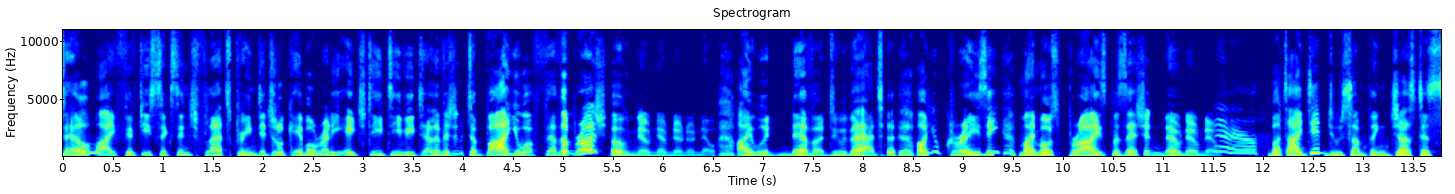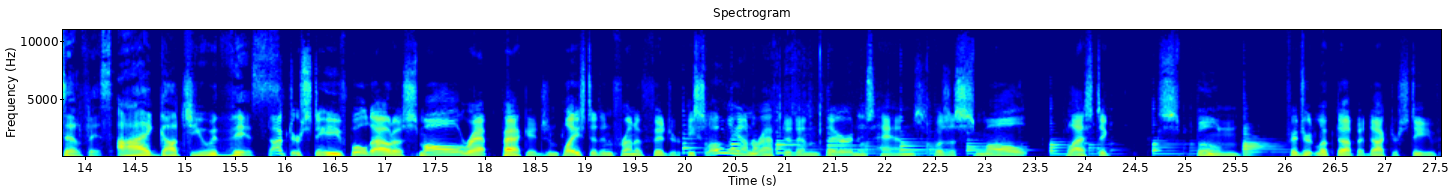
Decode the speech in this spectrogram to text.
Sell my 56 inch flat screen digital cable ready HD TV television to buy you a feather brush? Oh, no, no, no, no, no. I would never do that. Are you crazy? My most prized possession? No, no, no. But I did do something just as selfless. I got you this. Dr. Steve pulled out a small wrapped package and placed it in front of Fidget. He slowly unwrapped it, and there in his hands was a small plastic spoon. Fidget looked up at Dr. Steve.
